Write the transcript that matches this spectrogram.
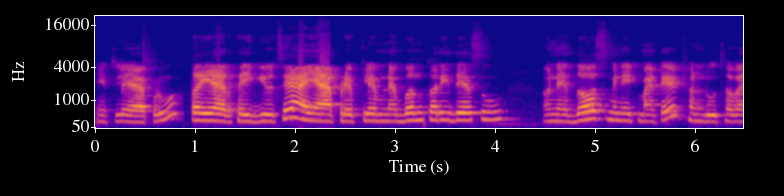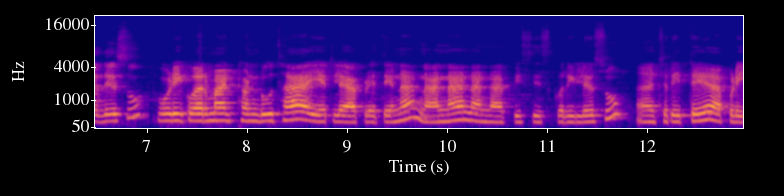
એટલે આપણું તૈયાર થઈ ગયું છે. અહીંયા આપણે ફ્લેમને બંધ કરી દેશું. અને દસ મિનિટ માટે ઠંડુ થવા દેશું. થોડીક વારમાં ઠંડુ થાય એટલે આપણે તેના નાના નાના પીસીસ કરી લેશું. આ જ રીતે આપણે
